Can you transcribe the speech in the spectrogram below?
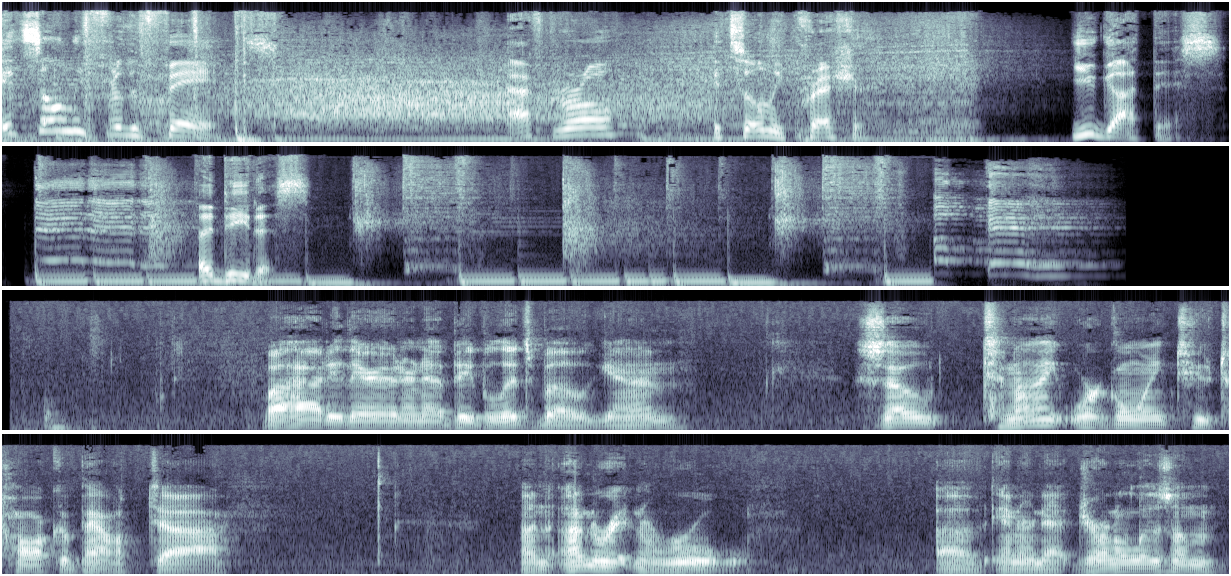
It's only for the fans. After all, it's only pressure. You got this. Adidas. Well, howdy there, Internet people. It's Beau again. So, tonight we're going to talk about uh, an unwritten rule of Internet journalism,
